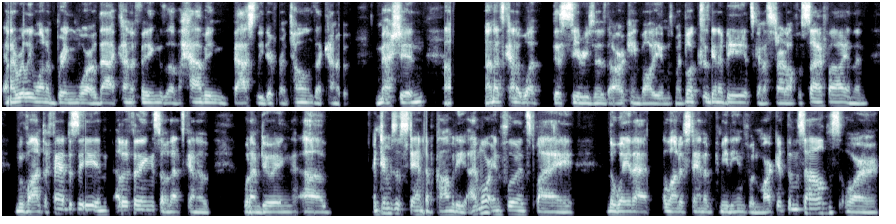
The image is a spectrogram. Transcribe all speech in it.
and I really want to bring more of that kind of things of having vastly different tones that kind of mesh in. Uh, and that's kind of what this series is, the Arcane Volumes. My books is going to be, it's going to start off with sci-fi and then move on to fantasy and other things. So that's kind of what I'm doing. Uh, in terms of stand-up comedy, I'm more influenced by the way that a lot of stand-up comedians would market themselves or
